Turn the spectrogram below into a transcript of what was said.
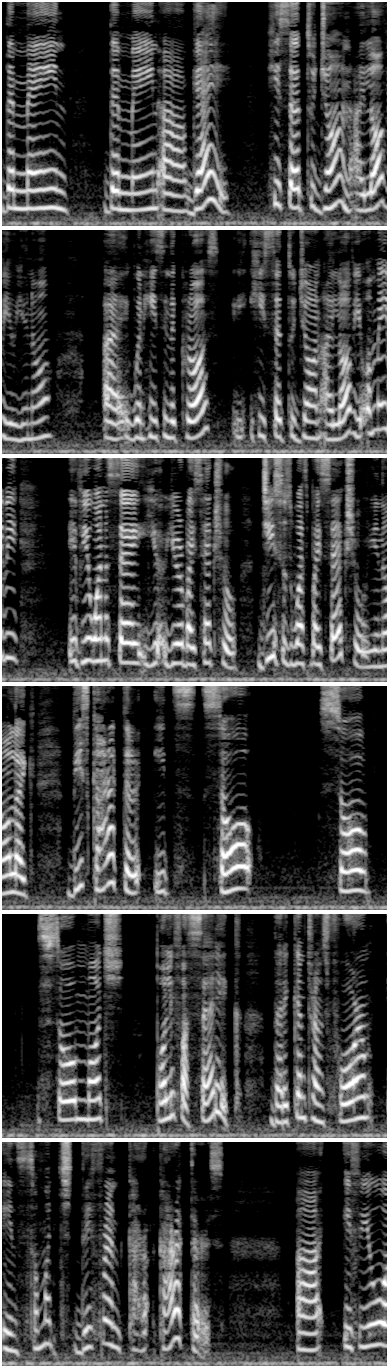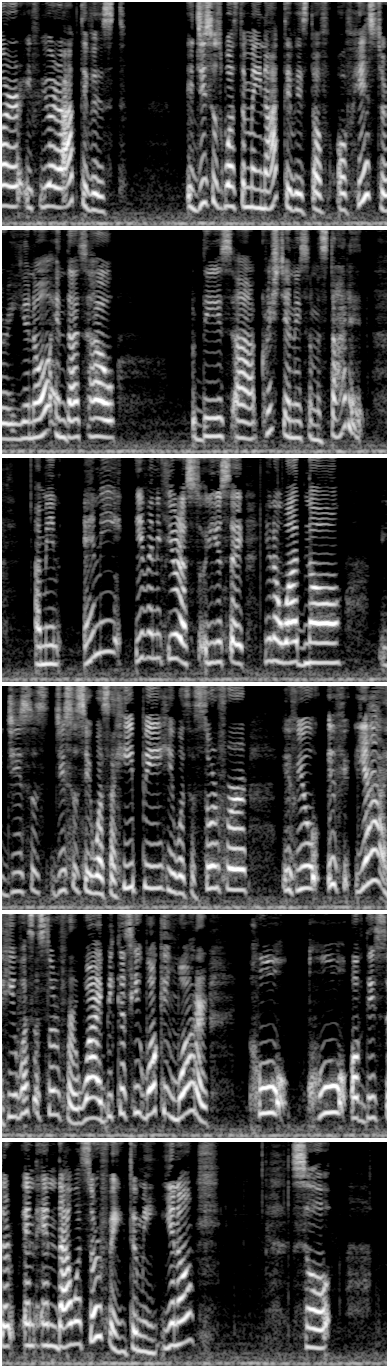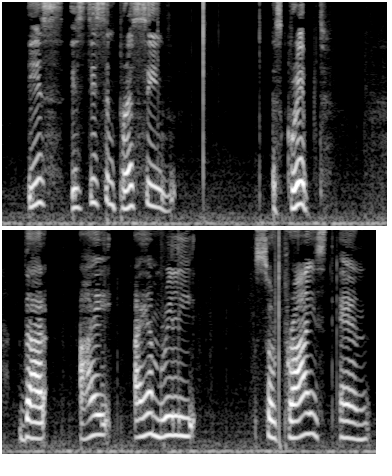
the main the main uh, gay. He said to John, "I love you." You know, uh, when he's in the cross, he said to John, "I love you." Or maybe if you want to say you're, you're bisexual, Jesus was bisexual, you know, like this character, it's so, so, so much polyphacetic that it can transform in so much different char- characters. Uh, if you are if you are activist, Jesus was the main activist of, of history, you know, and that's how this uh, Christianism started. I mean, any even if you're a you say you know what? No jesus jesus he was a hippie he was a surfer. If you if yeah he was a surfer. Why? Because he walked in water. Who who of this and and that was surfing to me you know? So is is this impressive script that i i am really surprised and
